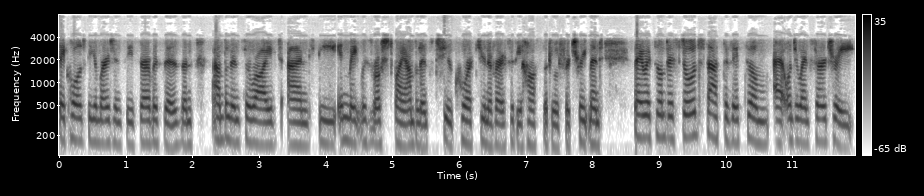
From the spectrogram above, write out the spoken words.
they called the emergency services and ambulance arrived and the inmate was rushed by ambulance to Cork University Hospital for treatment. Now it's understood that the victim uh, underwent surgery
